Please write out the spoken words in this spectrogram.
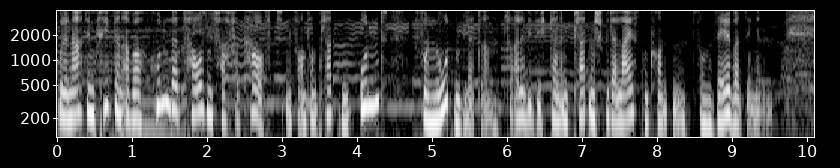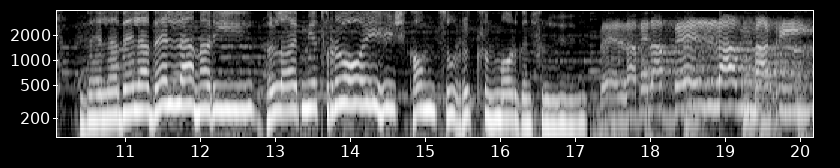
Wurde nach dem Krieg dann aber hunderttausendfach verkauft in Form von Platten und von Notenblättern für alle, die sich keinen Plattenspieler leisten konnten, zum selber singen. Bella, Bella, Bella Marie, bleib mir treu, ich komm zurück morgen früh. Bella, Bella, Bella Marie.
